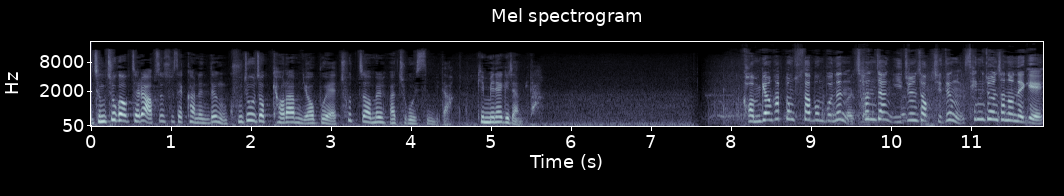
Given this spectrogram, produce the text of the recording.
증축업체를 압수수색하는 등 구조적 결함 여부에 초점을 맞추고 있습니다. 김민혜 기자입니다. 검경 합동수사본부는 선장 이준석 씨 등 생존 선원에게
